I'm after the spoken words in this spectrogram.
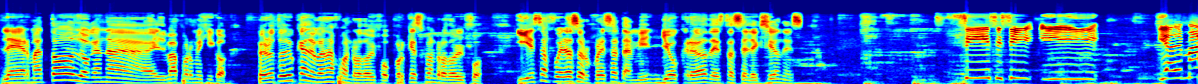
Lerma, todo lo gana el Va por México. Pero Toluca lo gana Juan Rodolfo, porque es Juan Rodolfo. Y esa fue la sorpresa también, yo creo, de estas elecciones. Sí, sí, sí. Y, y además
